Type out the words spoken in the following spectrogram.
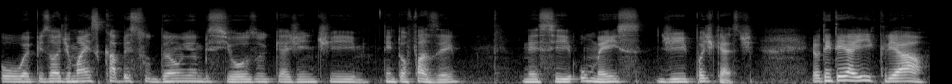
o episódio mais cabeçudão e ambicioso que a gente tentou fazer nesse um mês de podcast. Eu tentei aí criar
